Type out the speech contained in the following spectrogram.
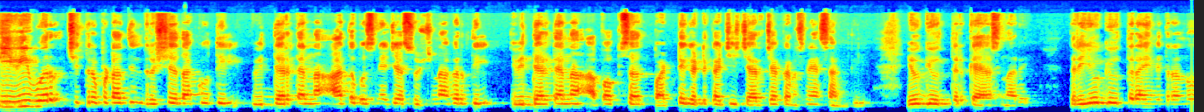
टीव्हीवर चित्रपटातील दृश्य दाखवतील. विद्यार्थ्यांना आत बसण्याच्या सूचना करतील. विद्यार्थ्यांना आपापसात पाठ्य घटकाची चर्चा करण्यास सांगतील. योग्य उत्तर काय असणार आहे? तर योग्य उत्तर आहे मित्रांनो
